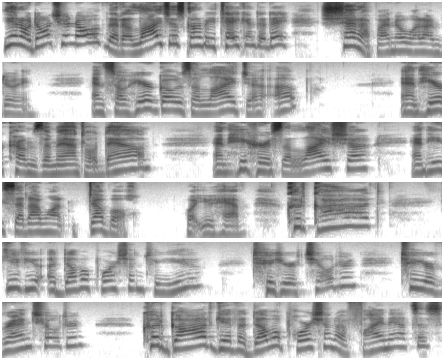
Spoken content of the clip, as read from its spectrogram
You know, don't you know that Elijah's going to be taken today? Shut up. I know what I'm doing. And so here goes Elijah up And here comes the mantle down, and here's Elisha, and he said, I want double what you have. Could God give you a double portion to you, to your children, to your grandchildren? Could God give a double portion of finances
